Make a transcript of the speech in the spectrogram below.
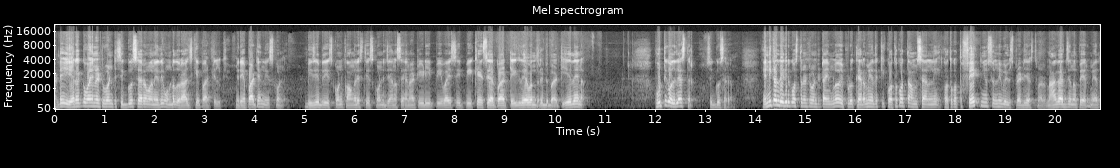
అంటే ఏ రకమైనటువంటి సిగ్గుసేరం అనేది ఉండదు రాజకీయ పార్టీలకి. మీరు ఏ పార్టీ అని తీసుకోండి. బీజేపీ తీసుకోండి కాంగ్రెస్ తీసుకోండి జనసేన టీడీపీ వైసీపీ కేసీఆర్ పార్టీ రేవంత్ రెడ్డి పార్టీ ఏదైనా. పూర్తిగా వదిలేస్తారు సిగ్గుసేరాన్ని ఎన్నికల దగ్గరికి వస్తున్నటువంటి టైంలో ఇప్పుడు తెర మీదకి కొత్త కొత్త అంశాలని కొత్త కొత్త ఫేక్ న్యూస్ని వీళ్ళు స్ప్రెడ్ చేస్తున్నారు. నాగార్జున పేరు మీద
